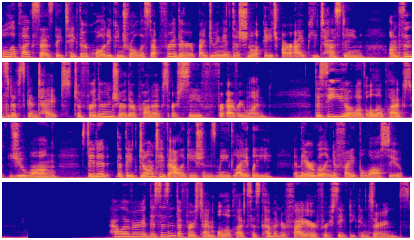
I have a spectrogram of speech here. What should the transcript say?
Olaplex says they take their quality control a step further by doing additional HRIP testing on sensitive skin types to further ensure their products are safe for everyone. The CEO of Olaplex, JuE Wong, stated that they don't take the allegations made lightly and they are willing to fight the lawsuit. However, this isn't the first time Olaplex has come under fire for safety concerns.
